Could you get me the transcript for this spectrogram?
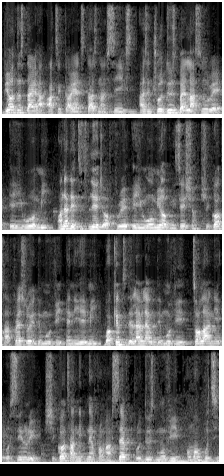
Beyond Biodun started her acting career in 2006 as introduced by Lasunre Eyiwomi under the tutelage of Re Eyiwomi organization. She got her first role in the movie Eniyemi but came to the limelight with the movie Tolani Osinri. She got her nickname from her self-produced movie Omobuti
